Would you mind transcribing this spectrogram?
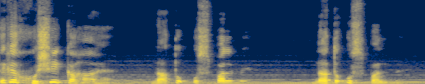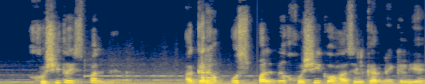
دیکھیں خوشی کہاں ہے؟ نہ تو اس پل میں، نہ تو اس پل میں۔ خوشی تو اس پل میں ہے اگر ہم اس پل میں خوشی کو حاصل کرنے کے لیے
